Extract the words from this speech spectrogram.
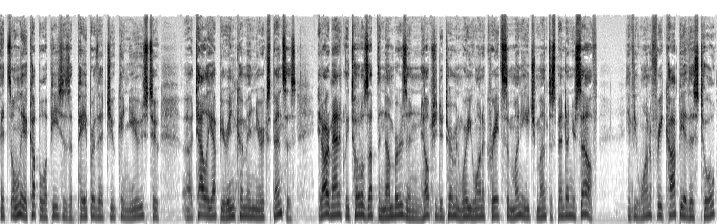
It's only a couple of pieces of paper that you can use to uh, tally up your income and your expenses. It automatically totals up the numbers and helps you determine where you want to create some money each month to spend on yourself. If you want a free copy of this tool,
